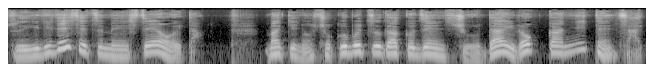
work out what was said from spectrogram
追入りで説明しておいた。牧野植物学全集第6巻に転載。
